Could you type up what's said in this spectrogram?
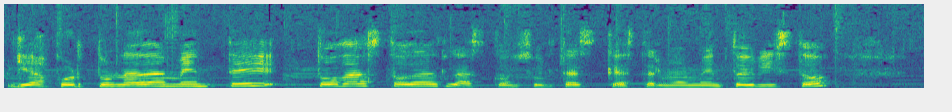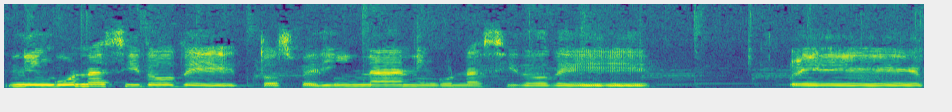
Y afortunadamente todas, todas las consultas que hasta el momento he visto, ninguna ha sido de tosferina, ninguna ha sido de, eh,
